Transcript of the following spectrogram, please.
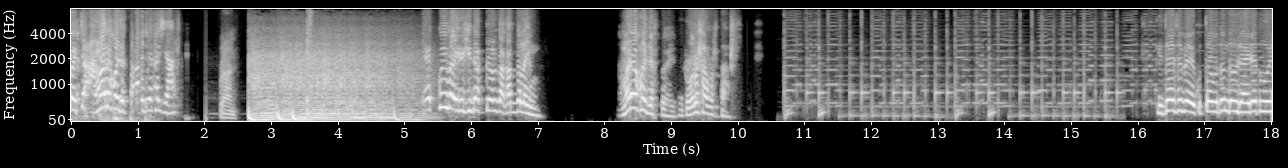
বাচ্চা আমারে কই দে তাই দেখা যা। Run. একই বাইরে সিধা একটা ডাকাত দিলাম আমারে কই দেখতে হয়? তোর সাবস্তা কিতা আছে বে? কুত্তার মতন দৌড়ে আইরে তুই।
